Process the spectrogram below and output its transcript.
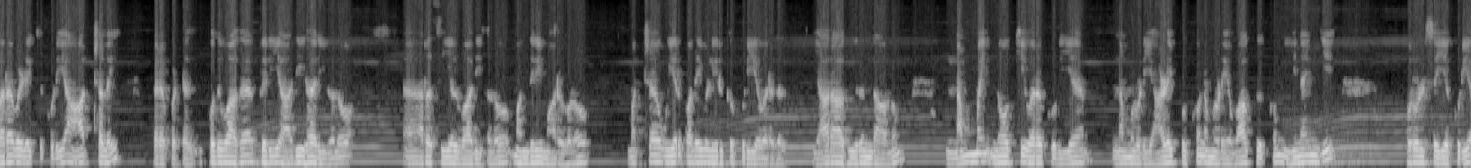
வரவழைக்கக்கூடிய ஆற்றலை பெறப்பட்டது. பொதுவாக பெரிய அதிகாரிகளோ அரசியல்வாதிகளோ மந்திரிமார்களோ மற்ற உயர் பதவியில் இருக்கக்கூடியவர்கள் யாராக இருந்தாலும் நம்மை நோக்கி வரக்கூடிய நம்மளுடைய அழைப்புக்கும் நம்மளுடைய வாக்குக்கும் இணங்கி பொருள் செய்யக்கூடிய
